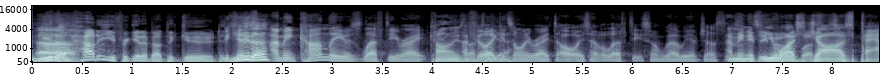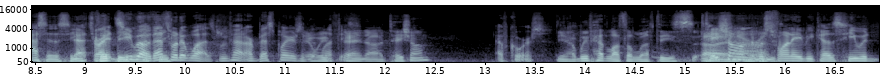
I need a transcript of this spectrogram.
Yuta. Uh, How do you forget about the good? Because Yuta. I mean, Conley was lefty, right? Conley's I lefty, feel like yeah. it's only right to always have a lefty, so I'm glad we have Justin. I mean, if Z-Bo you was watch lefty, Ja's too. passes, he that's could right, be Z-Bo. lefty. That's what it was. We've had our best players have Yeah, been we've- lefties, and uh, Tayshaun. of course. Yeah, we've had lots of lefties. uh, in Tayshaun our was runs. funny because he would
